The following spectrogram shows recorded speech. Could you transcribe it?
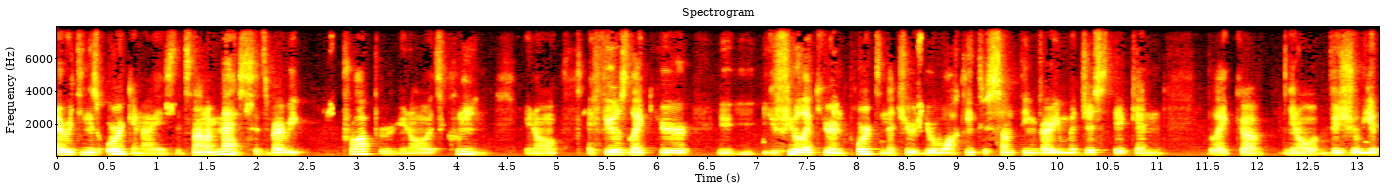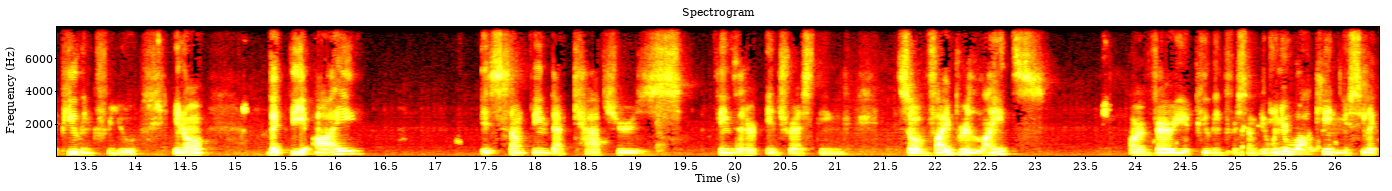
everything is organized. It's not a mess. It's very proper you know? It's clean you know? It feels like you're you, you feel like you're important that you're you're walking to something very majestic and like uh, you know visually appealing for you you know? Like the eye is something that captures things that are interesting. So vibrant lights are very appealing for somebody. When you walk in, you see like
